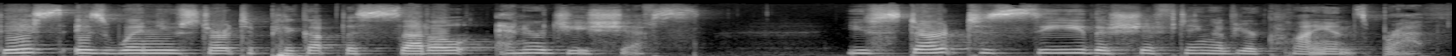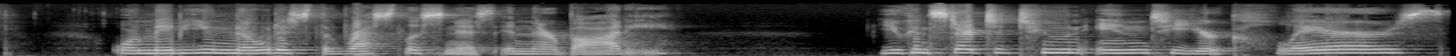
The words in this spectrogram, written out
This is when you start to pick up the subtle energy shifts. You start to see the shifting of your client's breath, or maybe you notice the restlessness in their body. You can start to tune into your clairs.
